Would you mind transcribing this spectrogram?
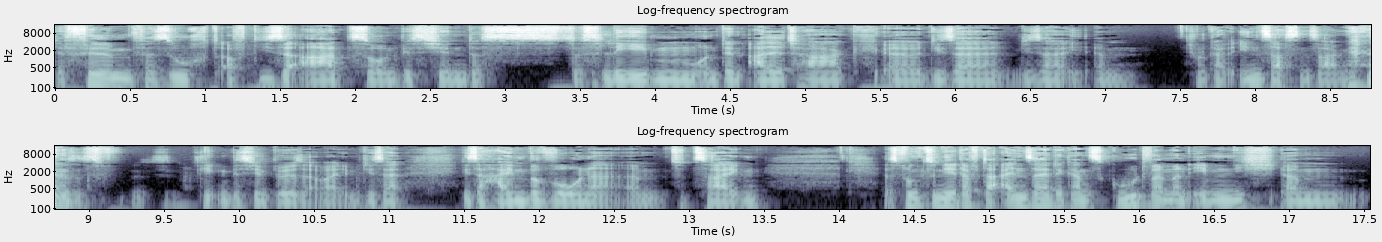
der Film versucht auf diese Art so ein bisschen das, das Leben und den Alltag äh, dieser, dieser, ähm, ich wollte gerade Insassen sagen, das klingt ein bisschen böse, aber eben dieser, dieser Heimbewohner ähm, zu zeigen. Das funktioniert auf der einen Seite ganz gut, weil man eben nicht, ähm,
